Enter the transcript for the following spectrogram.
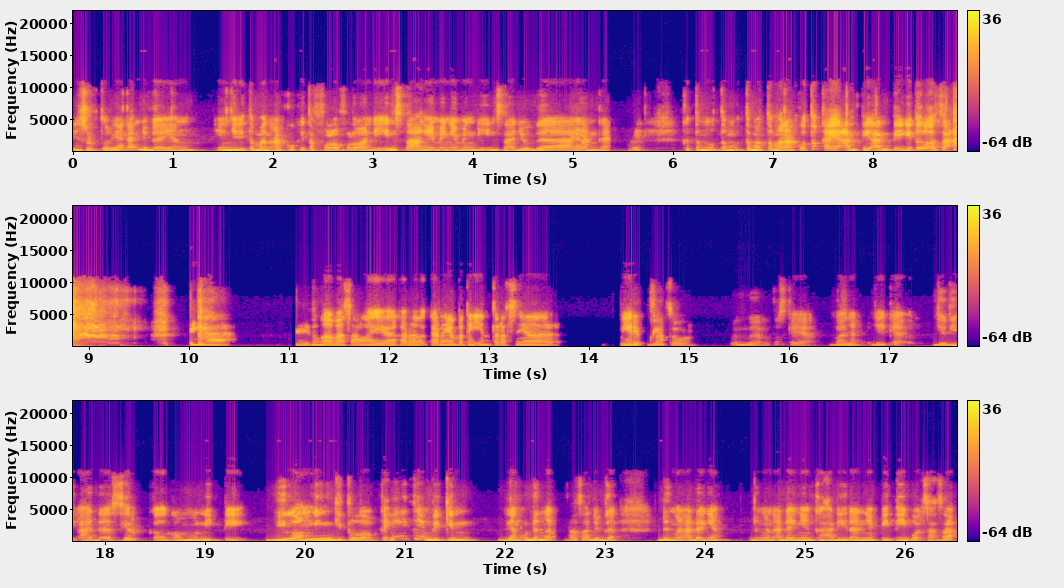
instrukturnya kan juga yang yang jadi teman aku kita follow followan di insta ngemeng ngemeng di insta juga ya. yang kayak ketemu teman-teman aku tuh kayak anti anti gitu loh sa iya ya, itu nggak masalah ya karena karena yang penting interestnya mirip Sa gitu bener terus kayak banyak jadi kayak jadi ada circle community belonging gitu loh kayaknya itu yang bikin yang aku iya. dengar Sasa juga dengan adanya dengan adanya kehadirannya PT buat Sasa,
